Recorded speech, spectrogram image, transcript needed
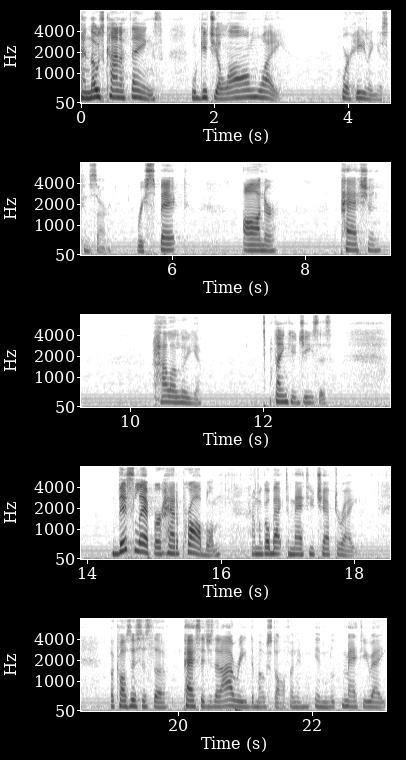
And those kind of things will get you a long way where healing is concerned. Respect honor passion. Hallelujah. Thank you jesus this leper had a problem. I'm going to go back to Matthew chapter 8 because this is the passage that I read the most often in, in Matthew 8.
